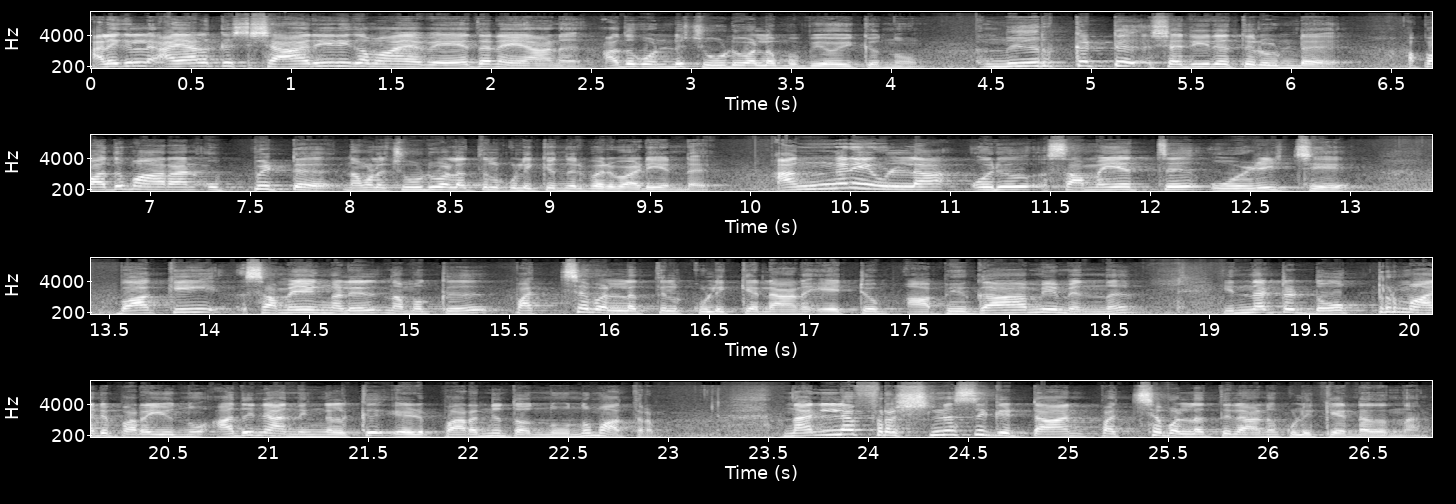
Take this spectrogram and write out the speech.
അല്ലെങ്കിൽ അയാൾക്ക് ശാരീരികമായ വേദനയാണ് അതുകൊണ്ട് ചൂടുവെള്ളം ഉപയോഗിക്കുന്നു. നീർക്കെട്ട് ശരീരത്തിലുണ്ട്. അപ്പോൾ അത് മാറാൻ ഉപ്പിട്ട് നമ്മൾ ചൂടുവെള്ളത്തിൽ കുളിക്കുന്ന ഒരു പരിപാടിയുണ്ട്. അങ്ങനെയുള്ള ഒരു സമയത്ത് ഒഴിച്ച് ബാക്കി സമയങ്ങളിൽ നമുക്ക് പച്ചവെള്ളത്തിൽ കുളിക്കലാണ് ഏറ്റവും അഭികാമ്യമെന്ന് ഇന്നത്തെ ഡോക്ടർമാർ പറയുന്നു. അത് ഞാൻ നിങ്ങൾക്ക് പറഞ്ഞു തന്നു എന്ന് മാത്രം. നല്ല ഫ്രഷ്നെസ് കിട്ടാൻ പച്ചവെള്ളത്തിലാണ് കുളിക്കേണ്ടതെന്നാണ്.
